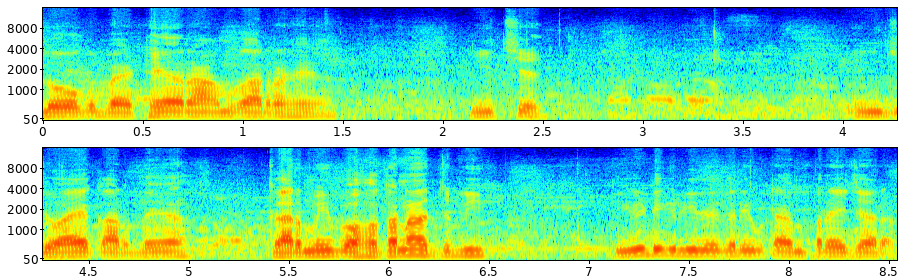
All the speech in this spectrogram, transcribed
ਲੋਕ ਬੈਠੇ ਆਰਾਮ ਕਰ ਰਹੇ ਆ। ਨੀਚੇ। ਇੰਜੋਏ ਕਰਦੇ ਆ। ਗਰਮੀ ਬਹੁਤ ਆ ਨਾ ਅੱਜ ਵੀ 30 ਡਿਗਰੀ ਦੇ ਕਰੀਬ ਟੈਂਪਰੇਚਰ ਆ।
